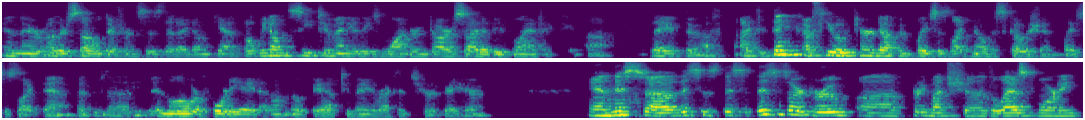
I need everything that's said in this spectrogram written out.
and there are other subtle differences that I don't get, but we don't see too many of these wandering to our side of the Atlantic. Uh, they, I think a few have turned up in places like Nova Scotia and places like that, but uh, in the lower 48, I don't know if they have too many records for gray heron. And this uh, this is this this is our group. Uh, pretty much uh, the last morning.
